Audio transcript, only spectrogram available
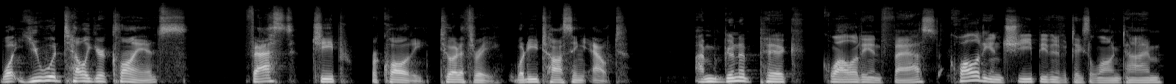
what you would tell your clients fast, cheap, or quality? Two out of three. What are you tossing out? I'm going to pick quality and fast. Quality and cheap, even if it takes a long time,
